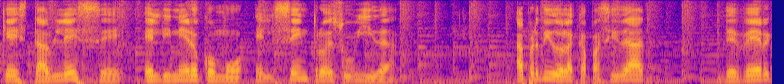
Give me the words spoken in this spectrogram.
que establece el dinero como el centro de su vida ha perdido la capacidad de ver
